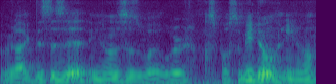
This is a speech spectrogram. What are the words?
we were like, "This is it. You know, this is what we're supposed to be doing." You know.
